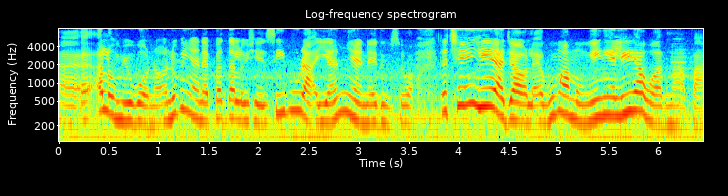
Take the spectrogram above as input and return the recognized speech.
အဲအဲ့လိုမျိုးပေါ့နော်အနုပညာနဲ့ပတ်သက်လို့ရှိရင်စီးပူးတာအယမ်းမြန်နေသူဆိုတော့တချင်းရေးတာကြောက်လဲအခုမှမငယ်ငယ်လေးရောက်ဝါသနာပါ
